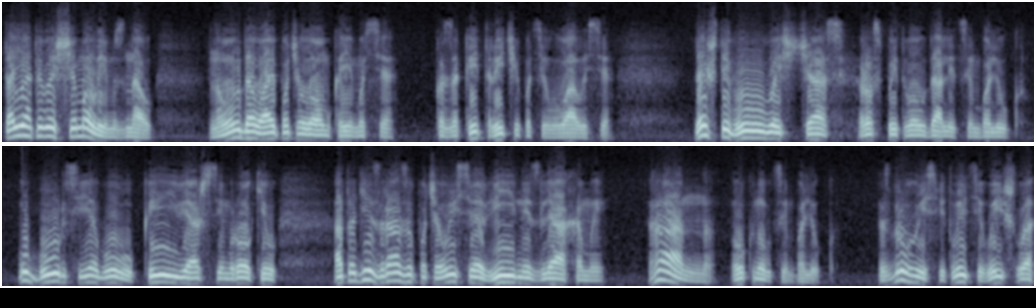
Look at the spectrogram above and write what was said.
Та я тебе ще малим знав. Ну, давай почоломкаємося. Козаки тричі поцілувалися. Де ж ти був увесь час? розпитував далі цимбалюк. У бурсі я був, у Києві аж сім років, а тоді зразу почалися війни з ляхами. Ганно. гукнув цимбалюк. З другої світлиці вийшла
